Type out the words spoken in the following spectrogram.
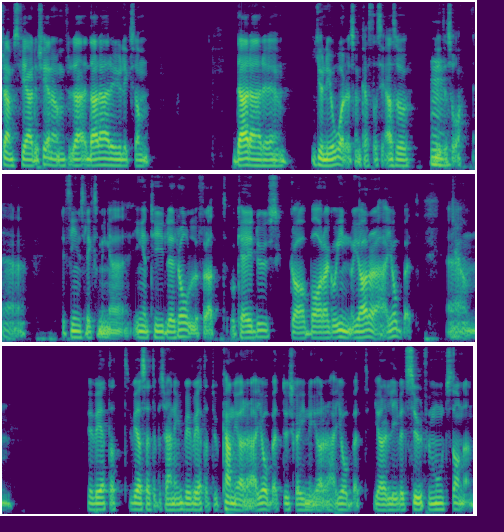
främst fjärde kedjan, för där, där är det ju liksom, där är det juniorer som kastas in, alltså Mm. lite så. Eh, det finns liksom inga, ingen tydlig roll för att okej, du ska bara gå in och göra det här jobbet. Ehm, vi vet att, vi har sett det på träning, vi vet att du kan göra det här jobbet, du ska in och göra det här jobbet, göra livet surt för motståndaren.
